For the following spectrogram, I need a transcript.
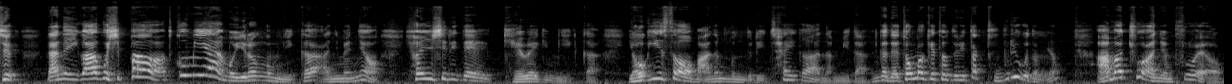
즉 나는 이거 하고 싶어. 꿈이야. 뭐 이런 겁니까? 아니면요 현실이 될 계획입니까? 여기서 많은 분들이 차이가 납니다. 그러니까 네트워크 마케터들이 딱 두 부류거든요. 아마추어 아니면 프로예요.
